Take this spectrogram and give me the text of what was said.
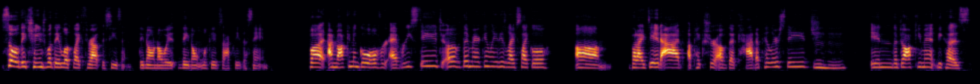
So they change what they look like throughout the season. They don't always they don't look exactly the same. But I'm not going to go over every stage of the American Lady's life cycle. Um, but I did add a picture of the caterpillar stage in the document because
